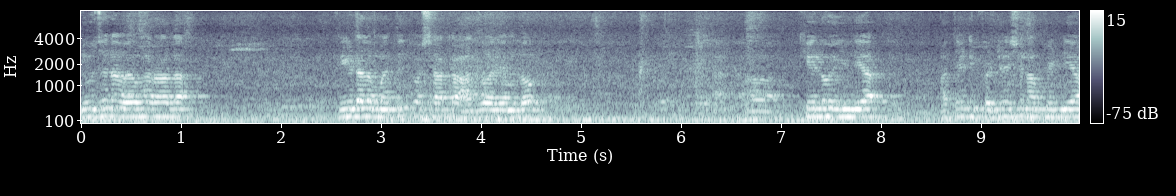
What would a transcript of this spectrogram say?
యువజన వ్యవహారాల క్రీడల మంత్రిత్వ శాఖ ఆధ్వర్యంలో Khelo India athletic federation of India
